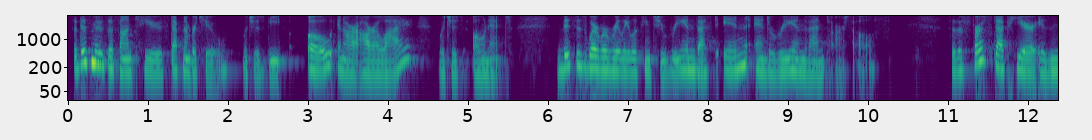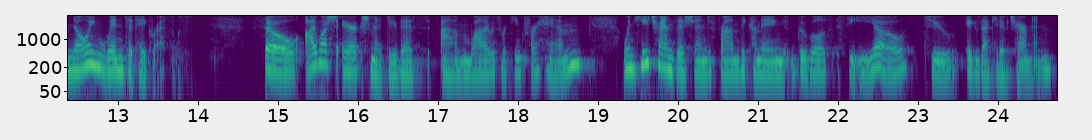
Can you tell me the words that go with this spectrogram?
So this moves us on to step number two, which is the O in our ROI, which is own it. This is where we're really looking to reinvest in and reinvent ourselves. So the first step here is knowing when to take risks. So I watched Eric Schmidt do this um, while I was working for him when he transitioned from becoming Google's CEO to executive chairman.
